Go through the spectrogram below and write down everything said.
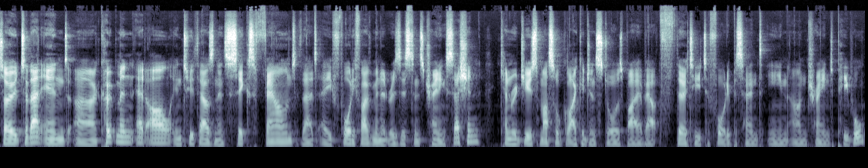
So, to that end, uh, et al. in 2006 found that a 45 minute resistance training session can reduce muscle glycogen stores by about 30 to 40% in untrained people.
